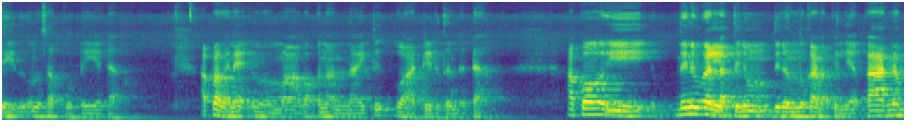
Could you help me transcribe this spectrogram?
ചെയ്ത് ഒന്ന് സപ്പോർട്ട് ചെയ്യട്ടോ അപ്പോൾ അങ്ങനെ മാവൊക്കെ നന്നായിട്ട് വാട്ടിയെടുത്തിട്ടുണ്ട് കേട്ടോ അപ്പോൾ ഈ ഇതിന് വെള്ളത്തിനും ഇതിനൊന്നും കണക്കില്ല. കാരണം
